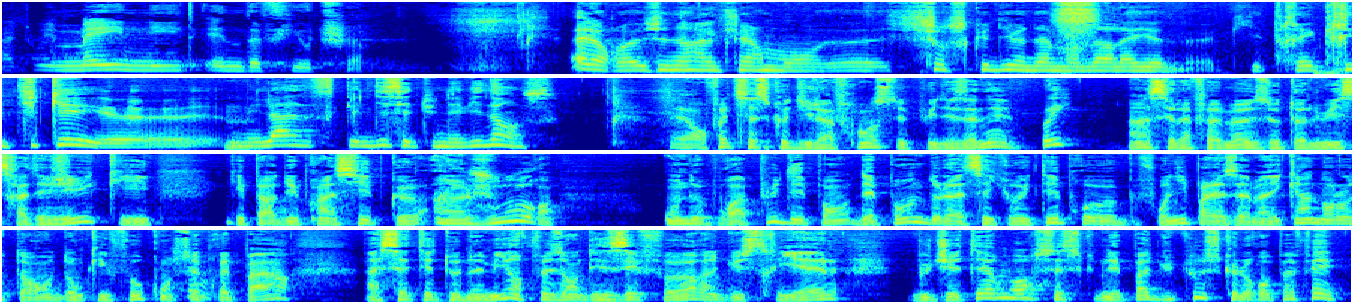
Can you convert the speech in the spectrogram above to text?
Alors, euh, Général Clermont, euh, sur ce que dit Mme von der Leyen, euh, qui est très critiquée, hmm. mais là, ce qu'elle dit, c'est une évidence. En fait, c'est ce que dit la France depuis des années. Oui. Hein, c'est la fameuse autonomie stratégique qui, part du principe qu'un jour, on ne pourra plus dépendre de la sécurité fournie par les Américains dans l'OTAN. Donc il faut qu'on se prépare à cette autonomie en faisant des efforts industriels, budgétaires. Or, ce n'est pas du tout ce que l'Europe a fait.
